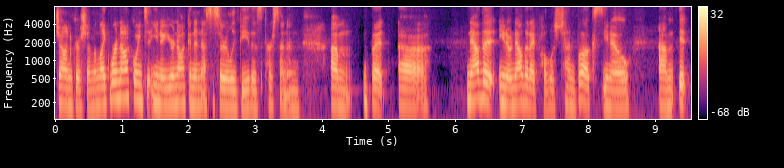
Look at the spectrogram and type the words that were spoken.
john grisham. And like we're not going to you know you're not going to necessarily be this person. And um, but uh, now that you know now that i've published 10 books you know um, it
